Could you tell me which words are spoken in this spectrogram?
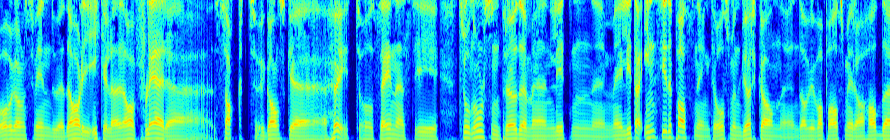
overgangsvinduet. Det har de ikke, det har flere sagt ganske høyt. Og senest i Trond Olsen prøvde med en liten med en liten innsidepasning til Åsmund Bjørkan eh, da vi var på Aspmyra. Hadde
